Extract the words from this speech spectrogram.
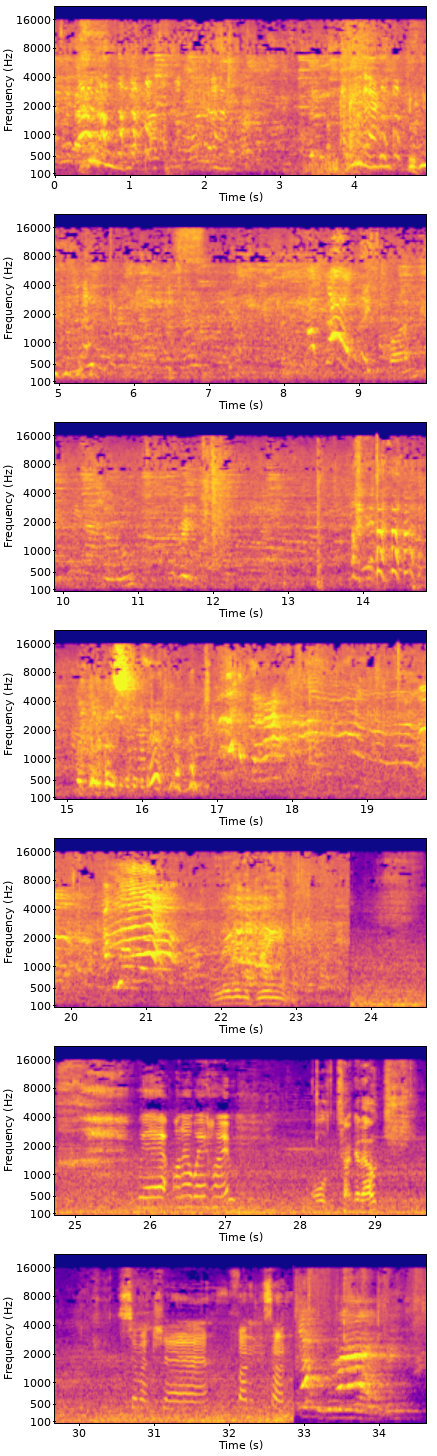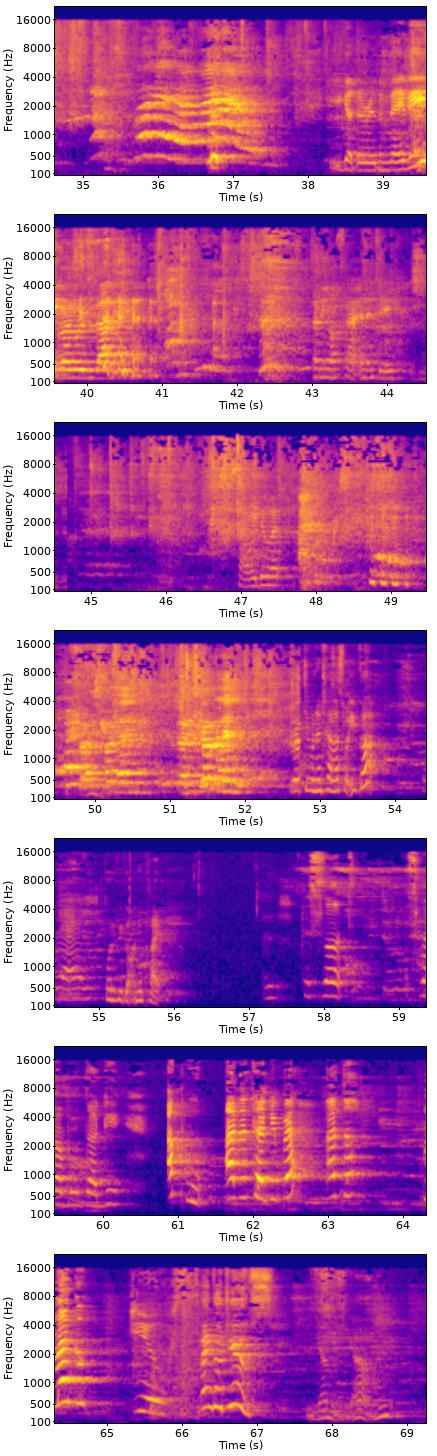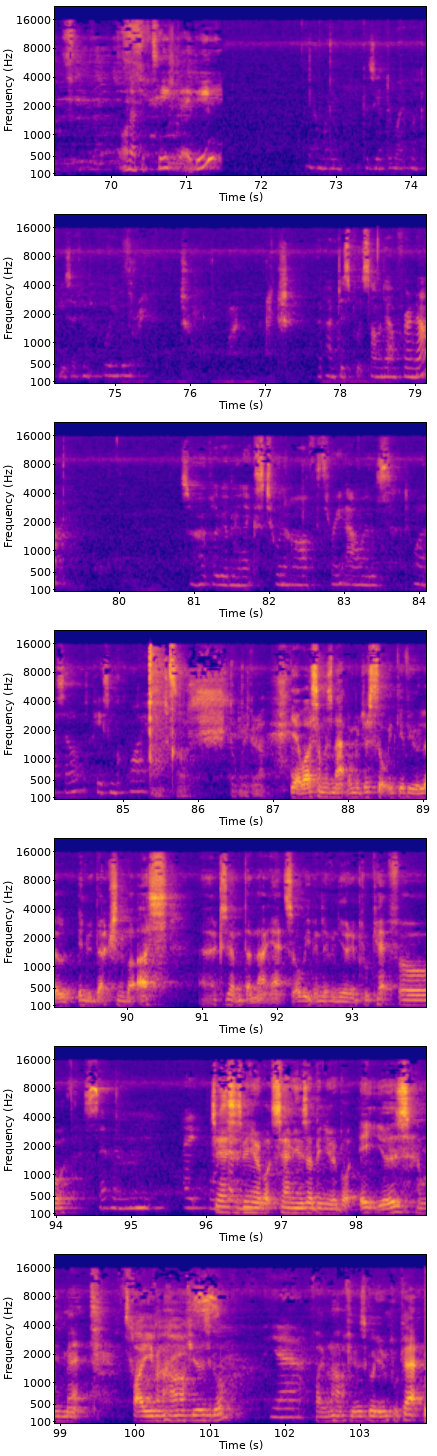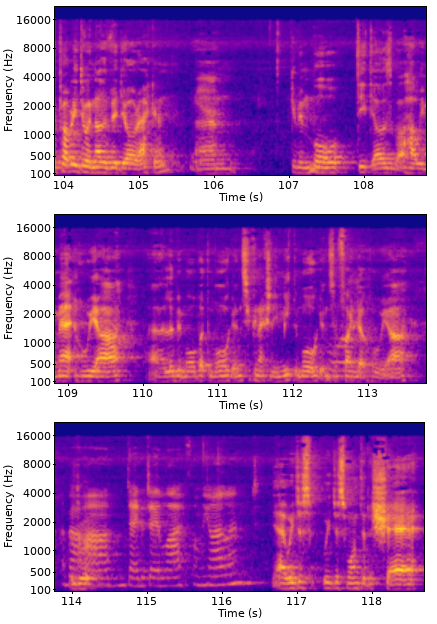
One, two, three. Living the dream. We're on our way home. All tuck it out. So much uh, fun in the sun. You got the rhythm, baby. Run with Daddy. Turning off that energy. That's how we do it. Daddy's coming. Daddy's coming. Do you want to tell us what you've got? What have you got on your plate? The salt, scrabble daddy, apple, and a teddy bear, and a mango juice. Mango juice. Yummy, yum. Bon appetit, baby. Yeah, I'm waiting because you have to wait like a few seconds before you go. I've just put Summer down for a nap. So hopefully we have the next two and a half, three hours to ourselves, peace and quiet. Don't wake her up. Yeah, while someone's napping, we just thought we'd give you a little introduction about us uh, because we haven't done that yet. So we've been living here in Phuket for. Seven, eight, or Jess has been here about seven years. I've been here about eight years, and we met five and a half years ago. Yeah. Five and a half years ago, here in Phuket. We'll probably do another video, I reckon. Yeah. Um, giving more details about how we met, who we are, uh, a little bit more about the Morgans. You can actually meet the Morgans and find out who we are. We'll About our day-to-day life on the island. yeah, we just we just wanted to share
